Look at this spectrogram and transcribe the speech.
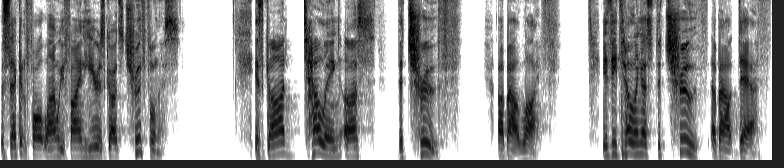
The second fault line we find here is God's truthfulness. Is God telling us the truth about life? Is he telling us the truth about death?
